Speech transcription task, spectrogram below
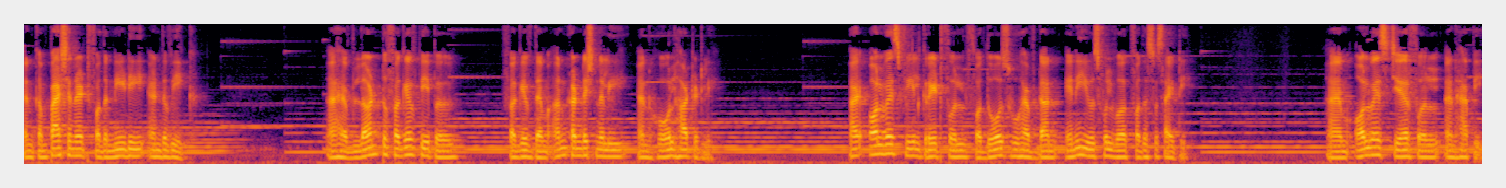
and compassionate for the needy and the weak. I have learned to forgive people forgive them unconditionally and wholeheartedly. I always feel grateful for those who have done any useful work for the society. I am always cheerful and happy.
